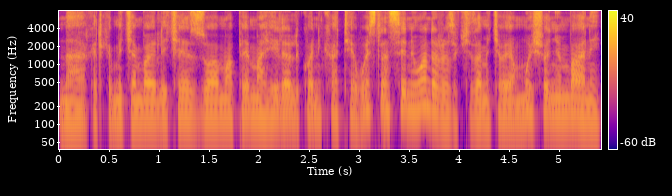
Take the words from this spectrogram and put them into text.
na katika mechi ambayo ilichezwa mapema hii leo ilikuwa ni kati ya Western Sydney Wanderers wakicheza mechi yao ya mwisho nyumbani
